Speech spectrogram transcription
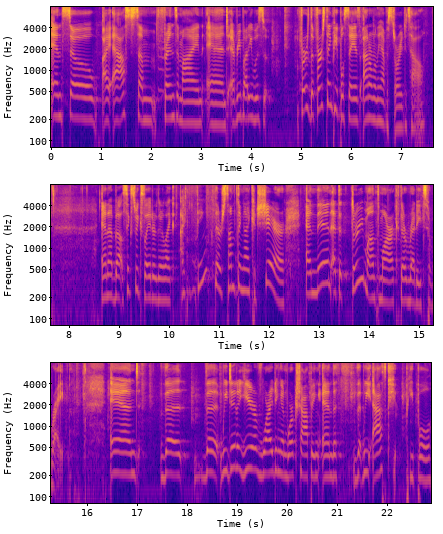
And so I asked some friends of mine, and everybody was first. The first thing people say is, "I don't really have a story to tell." And about six weeks later, they're like, I think there's something I could share. And then at the three month mark, they're ready to write. And the the we did a year of writing and workshopping and the that we ask people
